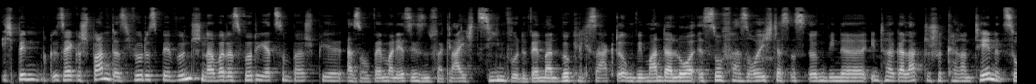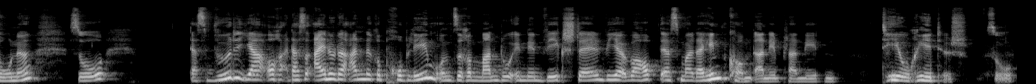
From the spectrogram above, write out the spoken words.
ich bin sehr gespannt, dass ich würde es mir wünschen, aber das würde jetzt zum Beispiel, also wenn man jetzt diesen Vergleich ziehen würde, wenn man wirklich sagt, irgendwie Mandalore ist so verseucht, das ist irgendwie eine intergalaktische Quarantänezone, so, das würde ja auch das ein oder andere Problem unserem Mando in den Weg stellen, wie er überhaupt erstmal dahin kommt an den Planeten. Theoretisch, so.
